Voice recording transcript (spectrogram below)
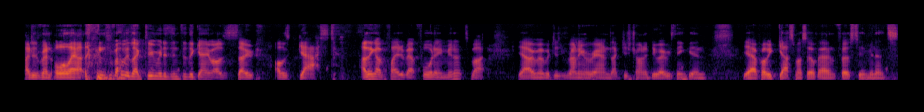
I just went all out. and probably like two minutes into the game, I was so I was gassed. I think I played about 14 minutes, but yeah, I remember just running around like just trying to do everything and yeah, I probably gassed myself out in the first two minutes.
